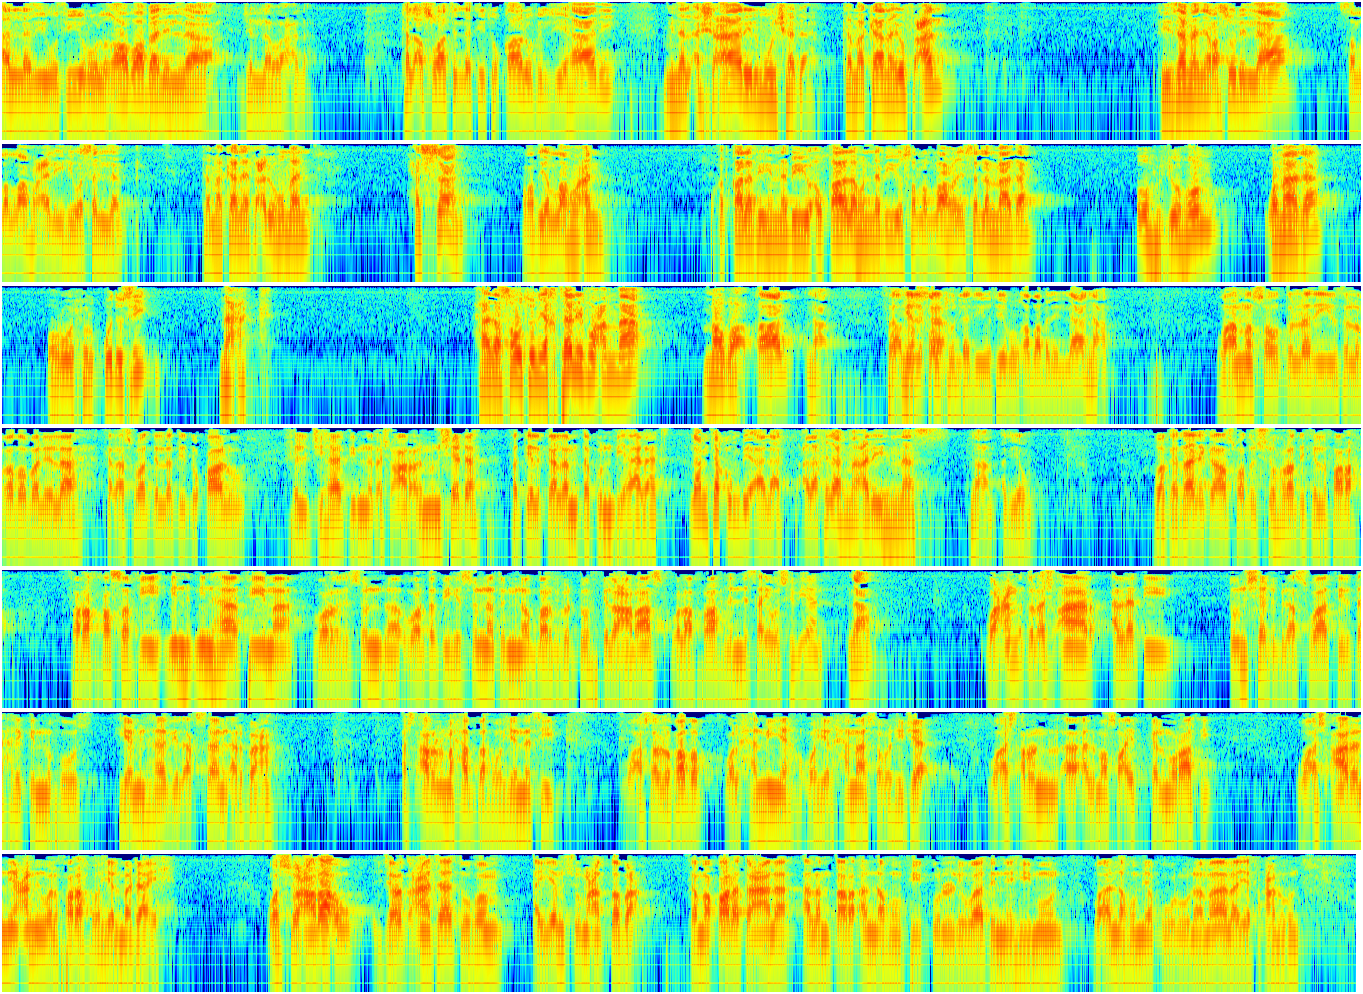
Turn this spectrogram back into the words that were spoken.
الذي يثير الغضب لله جل وعلا. كالأصوات التي تقال في الجهاد من الأشعار المنشدة كما كان يفعل في زمن رسول الله صلى الله عليه وسلم. كما كان يفعله من؟ حسان رضي الله عنه. وقد قال فيه النبي أو قال له النبي صلى الله عليه وسلم ماذا؟ أهجهم. وماذا؟ وروح القدس معك. هذا صوت يختلف عما مضى. قال نعم. فأما الصوت الذي يثير الغضب لله نعم. وأما الصوت الذي يثير الغضب لله كالأصوات التي تقال في الجهات من الأشعار المنشدة فتلك لم تكن بآلات. لم تكن بآلات. على خلاف ما عليه الناس. نعم اليوم. وكذلك أصوات الشهرة في الفرح. فرخص فيه من منها فيما وردت, السنة وردت فيه السنة من الضرب بالدف في الأعراس والأفراح للنساء والصبيان. نعم. وعامة الأشعار التي تنشد بالأصوات لتحريك النفوس هي من هذه الأقسام الأربعة. أشعار المحبة وهي النسيب وأسرار الغضب والحمية وهي الحماسة والهجاء وأسرار المصائب كالمراثي وأشعار النعم والفرح وهي المدائح. والشعراء جرت عاداتهم أن يمشوا مع الطبع كما قال تعالى ألم تر أنهم في كل واد يهيمون وأنهم يقولون ما لا يفعلون.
